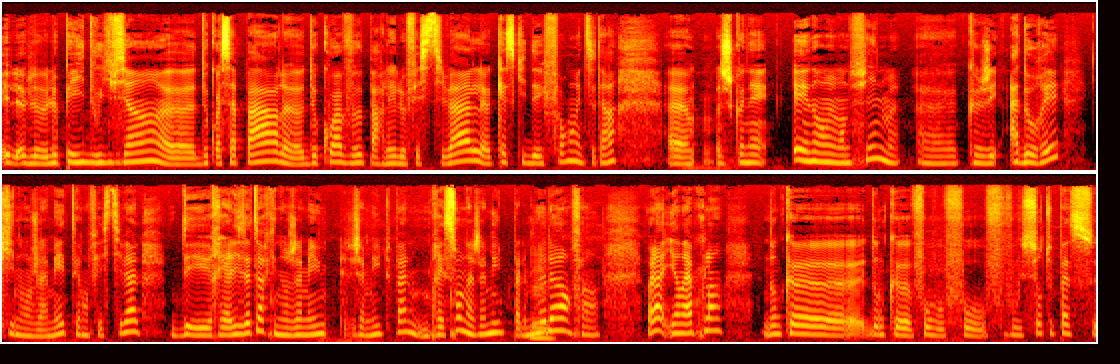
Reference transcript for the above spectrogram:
le, le, pays d'où il vient, de quoi ça parle, de quoi veut parler le festival, qu'est-ce qu'il défend, etc. je connais énormément de films euh, que j'ai adorés qui n'ont jamais été en festival, des réalisateurs qui n'ont jamais eu, jamais eu de palme. Bresson n'a jamais eu de palme mmh. d'or. Enfin, voilà, il y en a plein. Donc, euh, donc, euh, faut, faut, faut, surtout pas se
